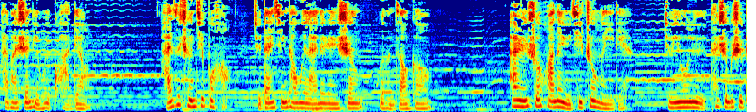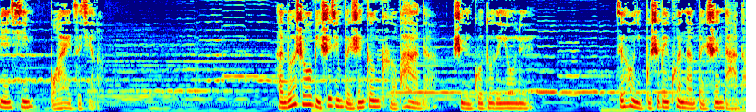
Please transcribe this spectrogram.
害怕身体会垮掉；孩子成绩不好，就担心他未来的人生会很糟糕；爱人说话的语气重了一点，就忧虑他是不是变心不爱自己了。很多时候，比事情本身更可怕的是你过多的忧虑。最后，你不是被困难本身打倒，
